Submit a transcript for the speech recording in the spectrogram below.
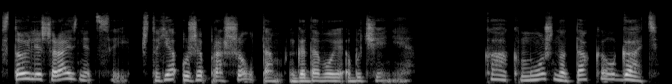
С той лишь разницей, что я уже прошел там годовое обучение. Как можно так лгать?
